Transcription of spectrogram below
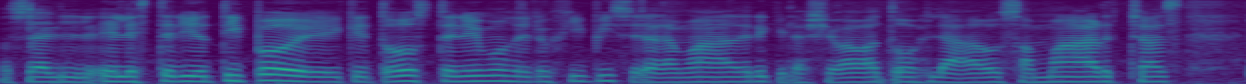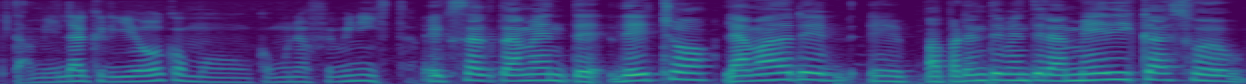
o sea, el, el, estereotipo de que todos tenemos de los hippies era la madre que la llevaba a todos lados, a marchas. También la crió como, como una feminista. Exactamente. De hecho, la madre eh, aparentemente era médica. Eso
